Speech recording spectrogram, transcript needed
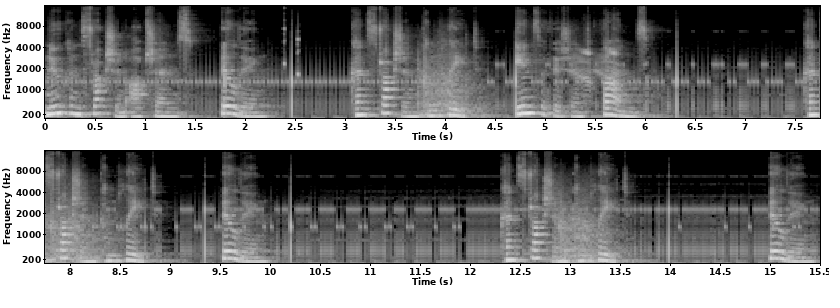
New construction options. Building. Construction complete. Insufficient funds. Construction complete. Building. Construction complete. Building.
